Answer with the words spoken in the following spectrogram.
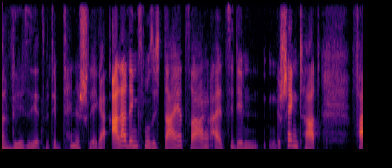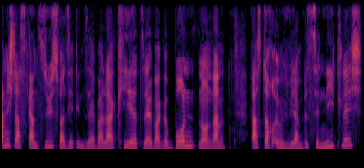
Was will sie jetzt mit dem Tennisschläger? Allerdings muss ich da jetzt sagen, als sie dem geschenkt hat, fand ich das ganz süß, weil sie hat ihn selber lackiert, selber gebunden und dann war es doch irgendwie wieder ein bisschen niedlich.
